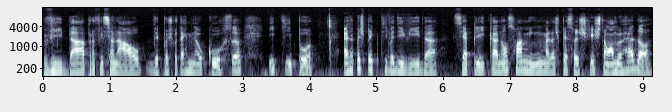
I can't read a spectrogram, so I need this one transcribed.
vida profissional depois que eu terminar o curso. E tipo, essa perspectiva de vida se aplica não só a mim, mas às pessoas que estão ao meu redor.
